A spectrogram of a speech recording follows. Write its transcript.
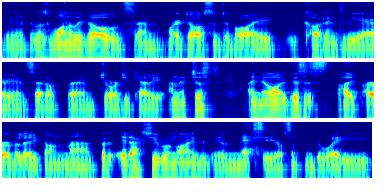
Yeah, there was one of the goals um, where Dawson Devoy cut into the area and set up um, Georgie Kelly, and it just I know this is hyperbole gone mad, but it actually reminded me of Messi or something. The way he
